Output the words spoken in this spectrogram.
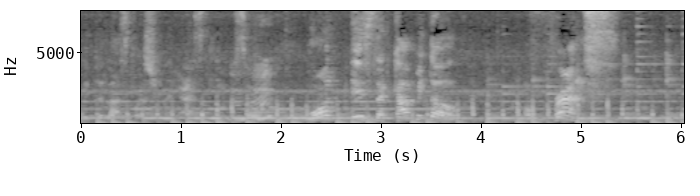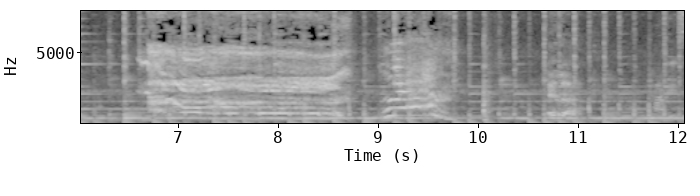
with the last question I asked you. So, what is the capital of France? Ella. Paris?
